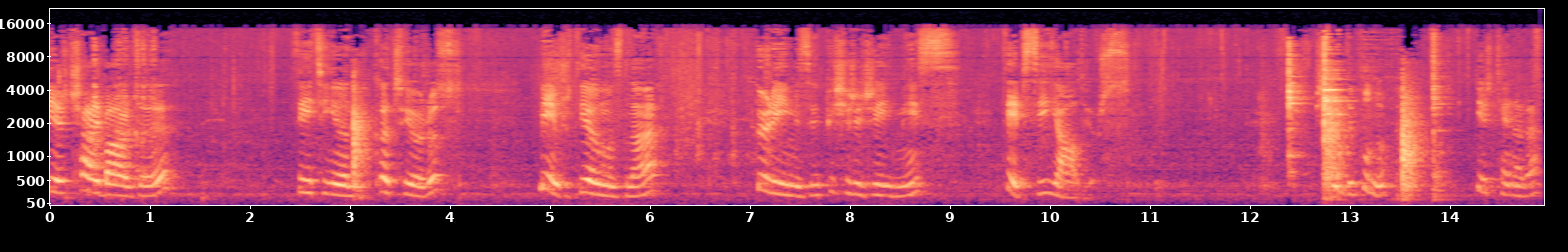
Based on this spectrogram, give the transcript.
bir çay bardağı zeytinyağını katıyoruz. Mevcut yağımızla böreğimizi pişireceğimiz tepsiyi yağlıyoruz. Şimdi bunu bir kenara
